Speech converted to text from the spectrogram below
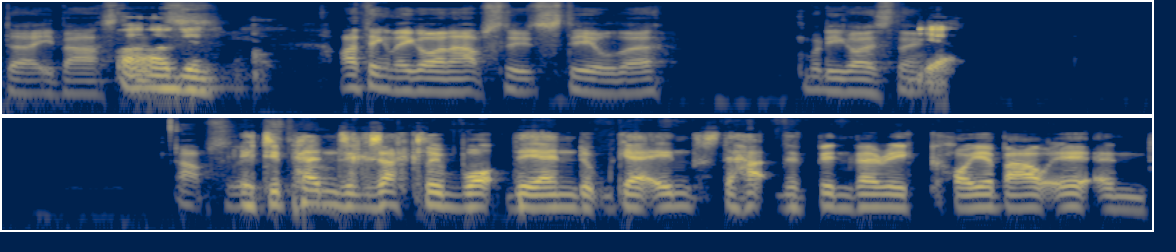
Dirty bastards. Bargain. I think they got an absolute steal there. What do you guys think? Yeah. Absolutely. It depends exactly what they end up getting because they ha- they've been very coy about it, and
